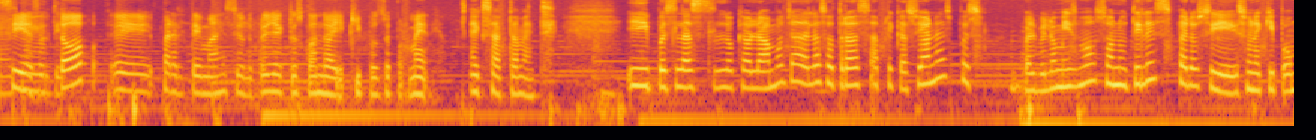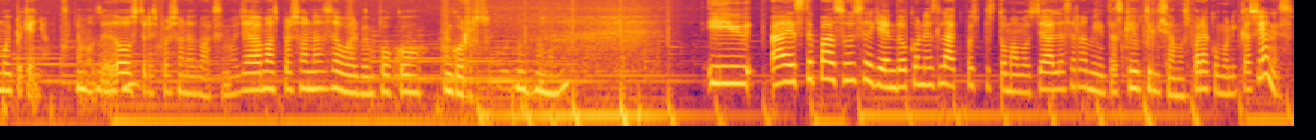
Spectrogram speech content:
sí, es, el top eh, para el tema de gestión de proyectos cuando hay equipos de por medio. Exactamente. Y pues las, lo que hablábamos ya de las otras aplicaciones, pues vuelve lo mismo, son útiles, pero sí es un equipo muy pequeño, digamos de dos, tres personas máximo. Ya más personas se vuelve un poco engorroso. Y a este paso, siguiendo con Slack, pues, pues tomamos ya las herramientas que utilizamos para comunicaciones.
